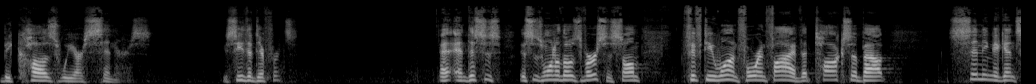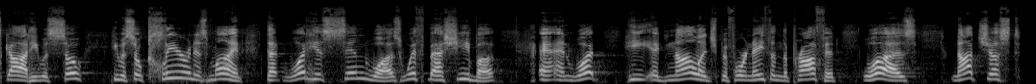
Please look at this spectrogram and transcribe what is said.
because we are sinners. You see the difference? And, and this, is, this is one of those verses, Psalm 51, 4 and 5, that talks about sinning against God. He was so he was so clear in his mind that what his sin was with Bathsheba and, and what he acknowledged before Nathan the prophet was not just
